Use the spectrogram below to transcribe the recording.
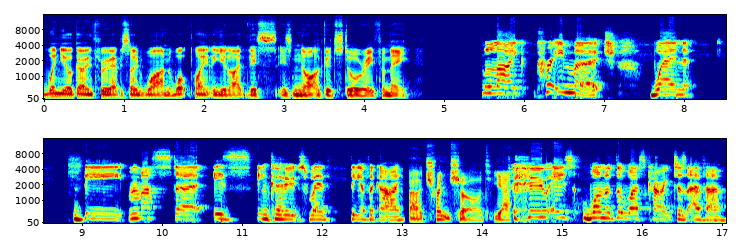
when you're going through episode one, at what point are you like, this is not a good story for me? Like pretty much when the master is in cahoots with the other guy, Uh, Trenchard, yeah. who is one of the worst characters ever.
